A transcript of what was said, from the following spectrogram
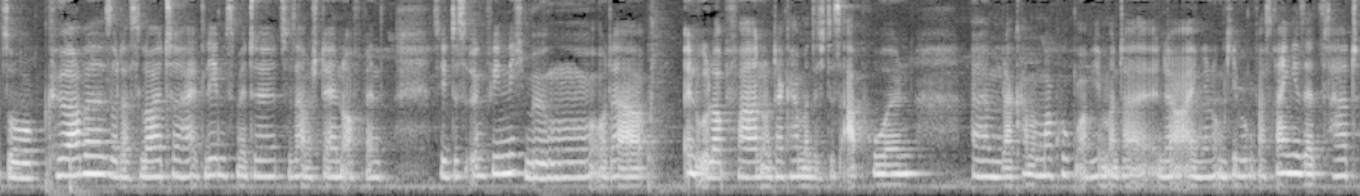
so Körbe, sodass Leute halt Lebensmittel zusammenstellen, oft wenn sie das irgendwie nicht mögen oder in Urlaub fahren und dann kann man sich das abholen. Ähm, da kann man mal gucken, ob jemand da in der eigenen Umgebung was reingesetzt hat.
